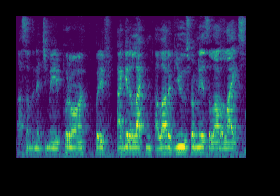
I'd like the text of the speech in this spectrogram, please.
uh, something that you may put on. But if I get a lot, a lot of views from this, a lot of likes,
